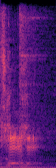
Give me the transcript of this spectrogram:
Hehehe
